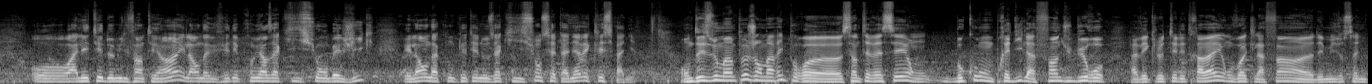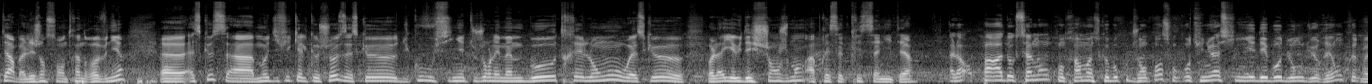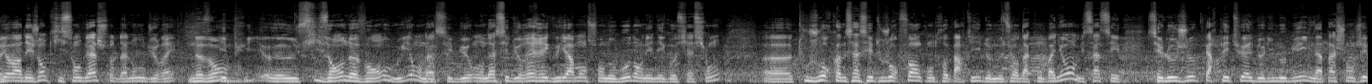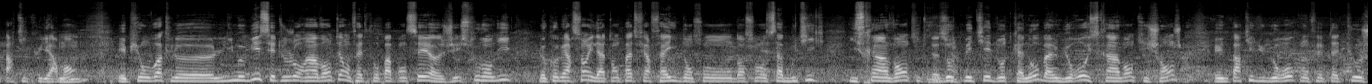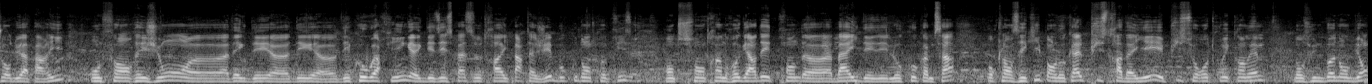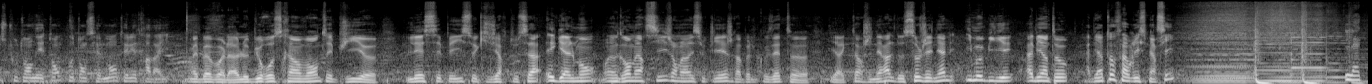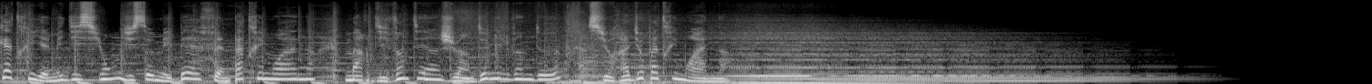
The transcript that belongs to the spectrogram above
à l'été 2021. Et là, on avait fait des premières acquisitions en Belgique. Et là, on a complété nos acquisitions cette année avec l'Espagne. On dézoome un peu, Jean-Marie, pour s'intéresser. beaucoup ont prédit la fin du bureau avec le télétravail. On voit que la fin des mesures sanitaires, bah, les gens sont en train de revenir. Est-ce que ça modifie quelque chose? Est-ce que du coup, vous signez toujours les mêmes baux, très longs, ou est-ce que voilà, il y a eu des changements après cette crise sanitaire? Alors paradoxalement, contrairement à ce que beaucoup de gens pensent, on continue à signer des baux de longue durée. On peut y avoir des gens qui s'engagent sur de la longue durée. 9 ans Et puis 6 euh, ans, 9 ans, oui, on, a ces, on a ces durées régulièrement sur nos baux dans les négociations. Euh, toujours comme ça, c'est toujours fait en contrepartie de mesures d'accompagnement, mais ça c'est le jeu perpétuel de l'immobilier, il n'a pas changé particulièrement. Mhm. Et puis on voit que l'immobilier c'est toujours réinventé en fait, il ne faut pas penser, euh, j'ai souvent dit, le commerçant il n'attend pas de faire faillite dans, son, dans son, sa boutique, il se réinvente, il trouve d'autres métiers, d'autres canaux, ben, le bureau il se réinvente, il change. Et une partie du bureau qu'on fait peut-être plus aujourd'hui à Paris, on le fait en région euh, avec des, euh, euh, des, coworking, avec des espaces de travail partagés. Beaucoup d'entreprises sont en train de regarder et de prendre à bail des locaux comme ça pour que leurs équipes en local puissent travailler et puissent se retrouver quand même dans une bonne ambiance tout en étant potentiellement télétravail. Et ben voilà, le bureau se réinvente et puis les SCPI, ceux qui gèrent tout ça également. Un grand merci Jean-Marie Souclier, je rappelle que vous êtes directeur général de Sogénial Immobilier. À bientôt. À bientôt Fabrice, merci la quatrième édition du sommet BFM Patrimoine, mardi 21 juin 2022 sur Radio Patrimoine.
